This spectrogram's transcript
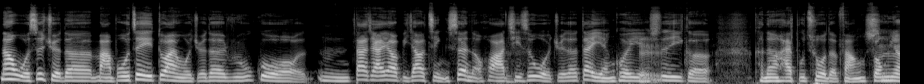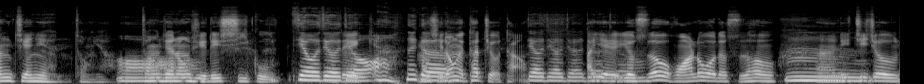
那我是觉得马博这一段，我觉得如果嗯大家要比较谨慎的话，嗯、其实我觉得戴眼盔也是一个可能还不错的方式。中央肩也很重要，哦，中央肩东西你膝骨丢丢丢哦，那个是拢会塌脚头，丢丢丢，啊也有时候滑落的时候，嗯，呃、你记就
